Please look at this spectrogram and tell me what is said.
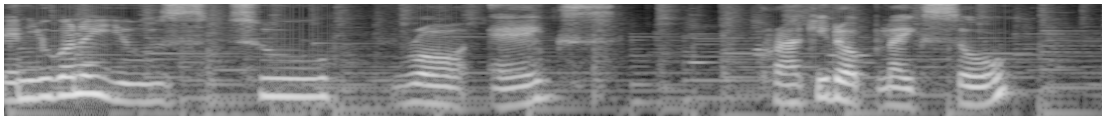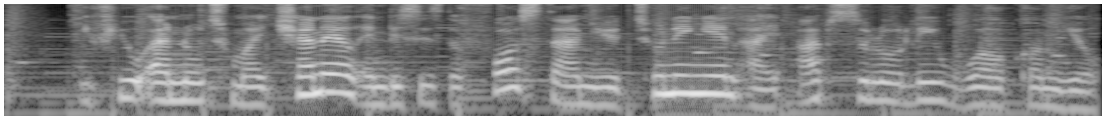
Then you're gonna use two raw eggs. Crack it up like so. If you are new to my channel and this is the first time you're tuning in I absolutely welcome you.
